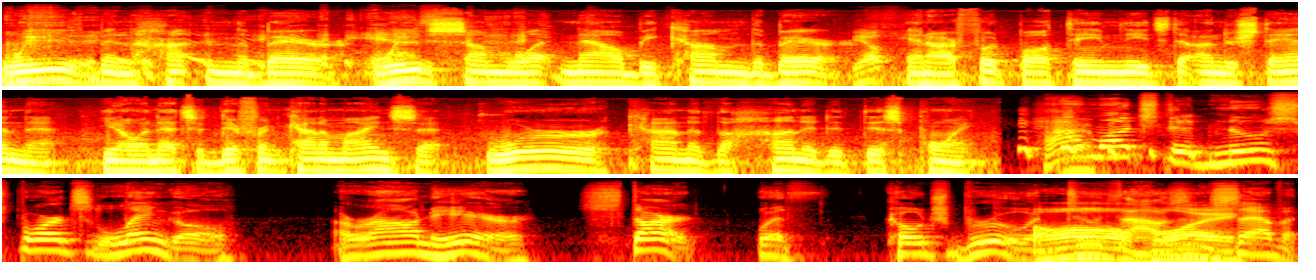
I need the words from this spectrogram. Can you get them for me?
We've been hunting the bear. We've somewhat now become the bear. Yep. And our football team needs to understand that. You know, and that's a different kind of mindset. We're kind of the hunted at this point. How much did news sports lingo around here start with Coach Brew in Oh, boy. 2007?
